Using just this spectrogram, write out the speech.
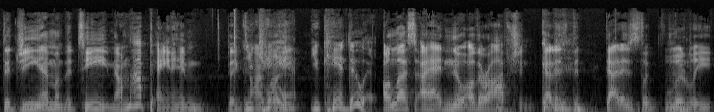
the GM of the team, I'm not paying him big You time can't. money You can't do it. unless I had no other option. That is the, that is like literally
